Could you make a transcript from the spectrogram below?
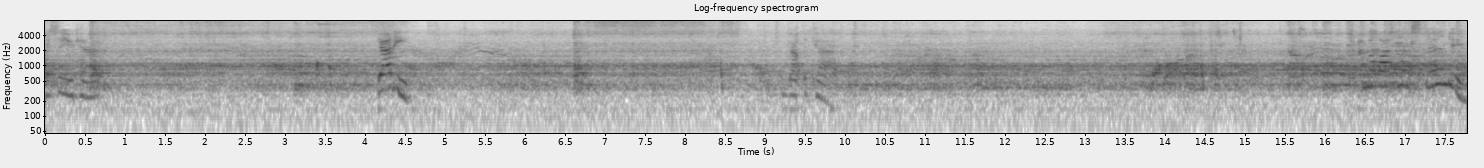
I see you, cat. Daddy! Got the cat. I'm the last one standing.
